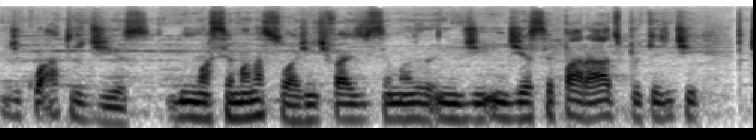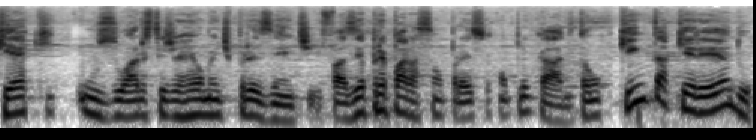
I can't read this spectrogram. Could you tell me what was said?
de quatro dias, uma semana só. A gente faz de semana, em, em dias separados, porque a gente quer que o usuário esteja realmente presente. Fazer a preparação para isso é complicado. Então, quem está querendo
